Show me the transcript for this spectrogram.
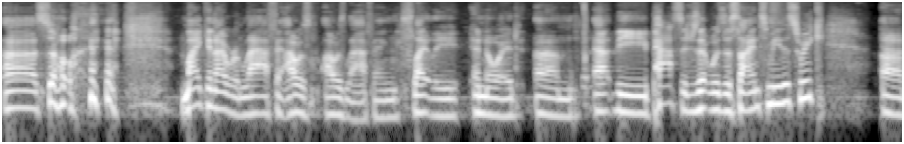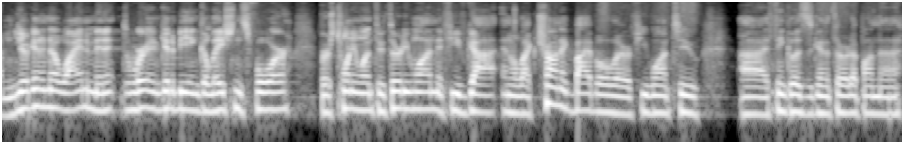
Uh, so, Mike and I were laughing. I was I was laughing, slightly annoyed um, at the passage that was assigned to me this week. Um, you're going to know why in a minute. We're going to be in Galatians 4, verse 21 through 31. If you've got an electronic Bible or if you want to, uh, I think Liz is going to throw it up on the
